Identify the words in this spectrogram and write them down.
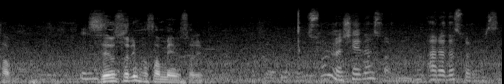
Tamam. Size mi sorayım, Hasan Bey'e mi sorayım? Sonra şeyden sonra. Arada sorarsın.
